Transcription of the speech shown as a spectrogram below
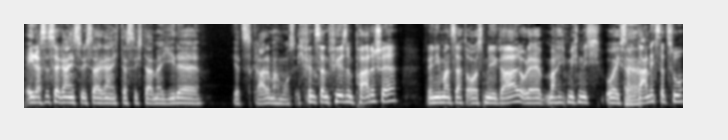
ey, das ist ja gar nicht so, ich sage gar nicht, dass sich da immer jeder jetzt gerade machen muss. Ich finde es dann viel sympathischer, wenn jemand sagt, oh, ist mir egal oder mache ich mich nicht, oder ich sage Ja. gar nichts dazu,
